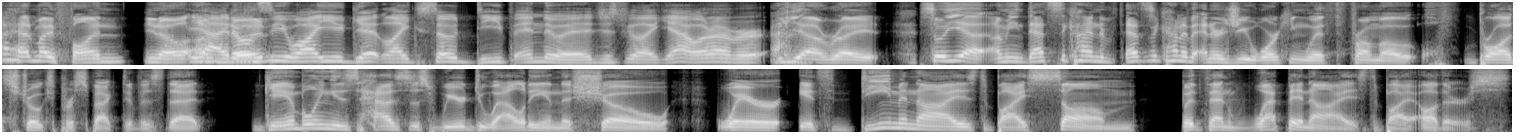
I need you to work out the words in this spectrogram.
I had my fun. You know, yeah I'm i don't see why you get like so deep into it just be like yeah whatever yeah, right. So yeah, I mean that's the kind of that's the kind of energy working with from a broad strokes perspective is that gambling is has this weird duality in this show where it's demonized by some but then weaponized by others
